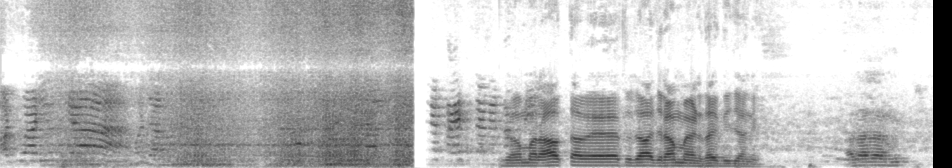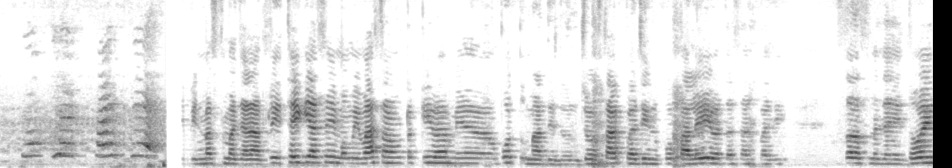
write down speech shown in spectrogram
અઠવાડિયું થયા મજા આવી. જો અમારે આવતા હવે તું આજ રામાયણ થાય બીજાની. મસ્ત મજાના ફ્રી થઈ ગયા છે. મમ્મી વાસણ ઉટકી મેં પોતું મારી દીધું. જો શાકભાજીનું પપ્પા લઈ હતા શાકભાજી. સરસ મજાની ધોઈ.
